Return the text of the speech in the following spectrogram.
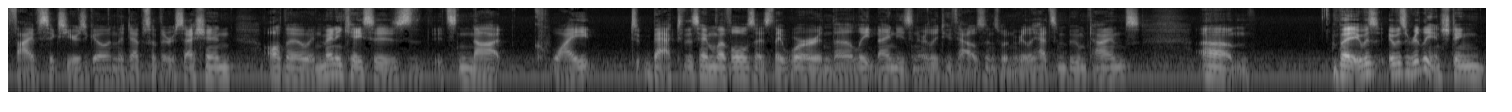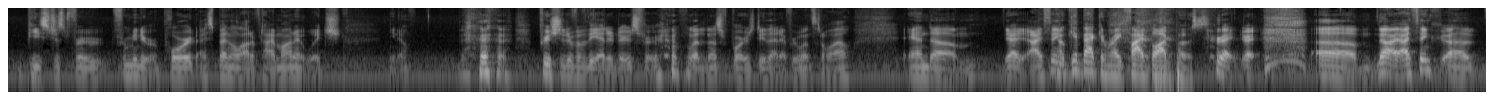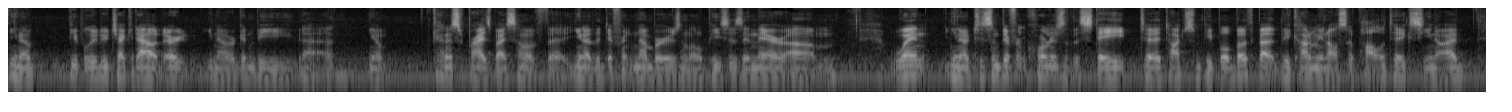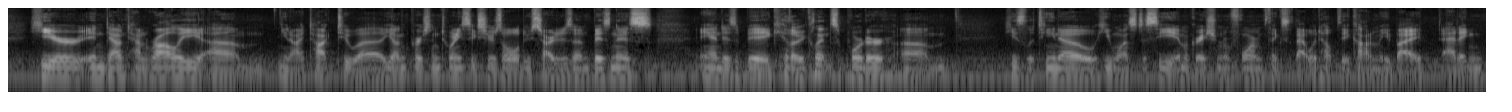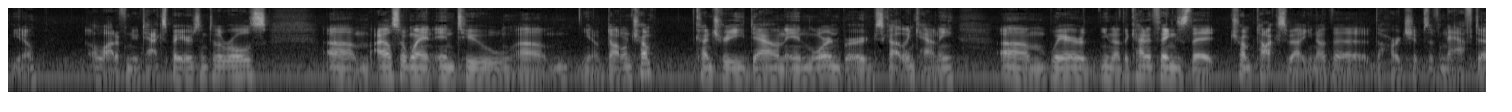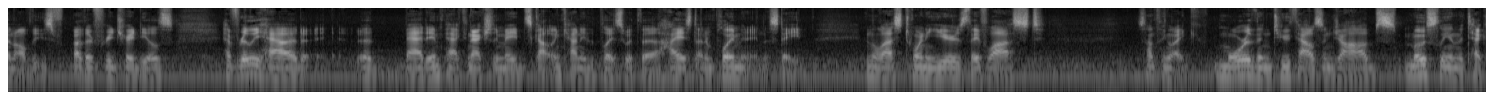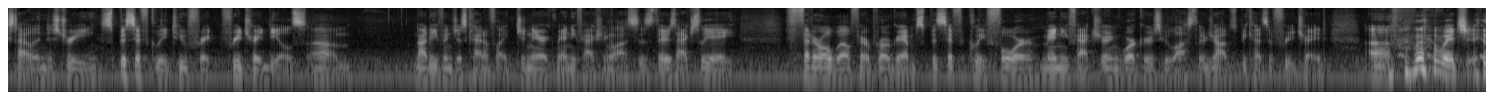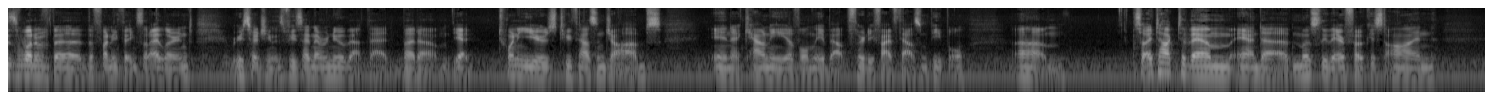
five six years ago in the depths of the recession. Although in many cases it's not quite back to the same levels as they were in the late 90s and early 2000s when we really had some boom times. Um, but it was it was a really interesting piece just for, for me to report. I spent a lot of time on it, which you know appreciative of the editors for letting us reporters do that every once in a while. And um, yeah, I think now get back and write five blog posts. right, right. Um, no, I, I think uh, you know people who do check it out are you know are going to be uh, you know kind of surprised by some of the you know the different numbers and little pieces in there. Um, went you know to some different corners of the state to talk to some people both about the economy and also politics. You know, I here in downtown Raleigh. Um, you know, I talked to a young person, 26 years old, who started his own business and is a big Hillary Clinton supporter. Um, he's Latino. He wants to see immigration reform. Thinks that that would help the economy by adding, you know, a lot of new taxpayers into the rolls. Um, I also went into, um, you know, Donald Trump country down in Laurinburg, Scotland County, um, where you know the kind of things that Trump talks about, you know, the the hardships of NAFTA and all these other free trade deals, have really had a bad impact and actually made Scotland County the place with the highest unemployment in the state. In the last 20 years, they've lost something like more than 2,000 jobs, mostly in the textile industry, specifically to free, trade deals. Um, not even just kind of like generic manufacturing losses. There's actually a federal welfare program specifically for manufacturing workers who lost their jobs because of free trade, uh, which is one of the, the funny things that I learned researching this piece. I never knew about that. But um, yeah, 20 years, 2,000 jobs in a county of only about 35,000 people. Um, so I talked to them, and uh, mostly they're focused on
